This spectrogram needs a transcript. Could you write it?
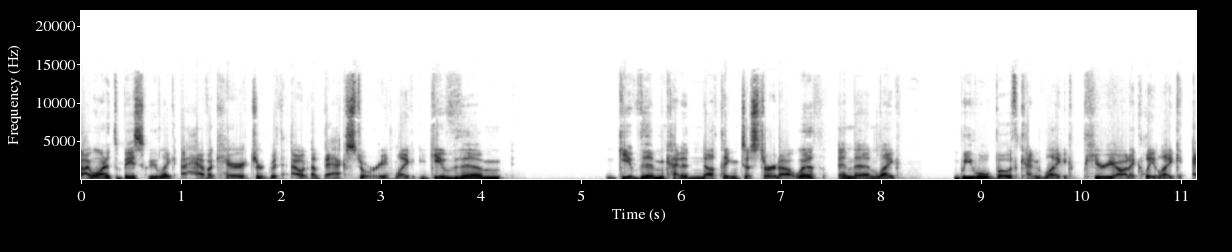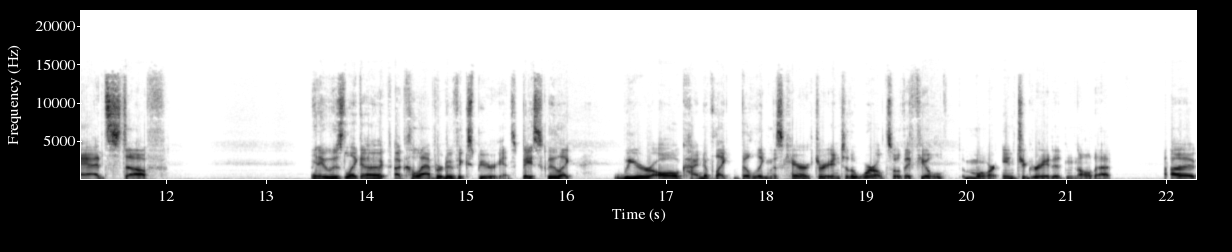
I wanted to basically like have a character without a backstory, like give them give them kind of nothing to start out with, and then like we will both kind of like periodically like add stuff. And it was like a, a collaborative experience. Basically, like we're all kind of like building this character into the world so they feel more integrated and all that. Uh,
